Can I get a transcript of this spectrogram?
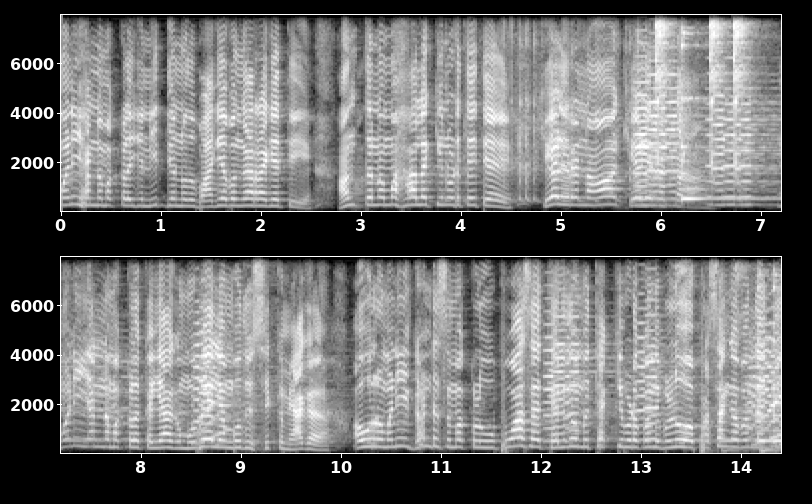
ಮಣಿ ಹೆಣ್ಣು ಮಕ್ಕಳಿಗೆ ನಿದ್ದೆ ಅನ್ನೋದು ಭಾಗ್ಯ ಬಂಗಾರ ಆಗೈತಿ. ಅಂತ ನಮ್ಮ ಹಾಲಕ್ಕಿ ನೋಡ್ತೈತೆ, ಕೇಳಿರಣ್ಣ, ಕೇಳಿರಕ್ಕ. ಮಣಿ ಹೆಣ್ಣು ಮಕ್ಕಳ ಕೈಯಾಗ ಮೊಬೈಲ್ ಎಂಬುದು ಸಿಕ್ಕ ಮ್ಯಾಗ, ಅವರು ಮಣಿ ಗಂಡಸ ಮಕ್ಕಳು ಉಪವಾಸ ತೆಲೆದುಂಬ ತೆಕ್ಕಿ ಬಿಡ್ಕೊಂಡು ಬೀಳುವ ಪ್ರಸಂಗ ಬಂದೈತಿ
